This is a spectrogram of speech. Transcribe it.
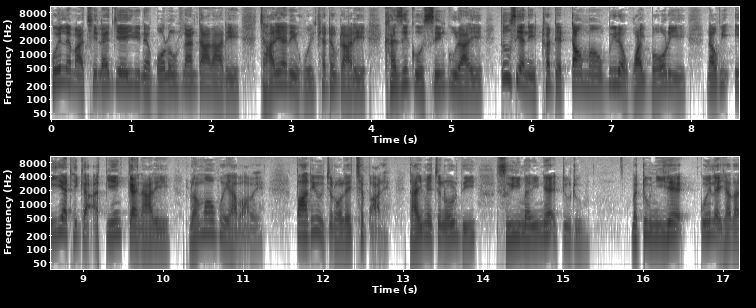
ကွင်းလယ်မှာခြေလန်းကျဲကြီးတွေနဲ့ဘောလုံးလှမ်းတာတာတွေဂျားရီယာတွေဝင်ဖြတ်ထုတ်တာတွေခန်းစစ်ကိုစင်းကူတာတွေသူ့စီကနေထွက်တဲ့တောင်မန်ပြီးတော့ white ball တွေနောက်ပြီး area ထိပ်ကအပြင်းကန်တာတွေလွမ်းမောက်ဖွယ်ရပါပဲပါတီကိုကျွန်တော်လည်းချစ်ပါတယ်ဒါပေမဲ့ကျွန်တော်တို့ဒီဇူယီမန်နီနဲ့အတူတူ မတူညီတဲ့ကွင်းလက်ရတာ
